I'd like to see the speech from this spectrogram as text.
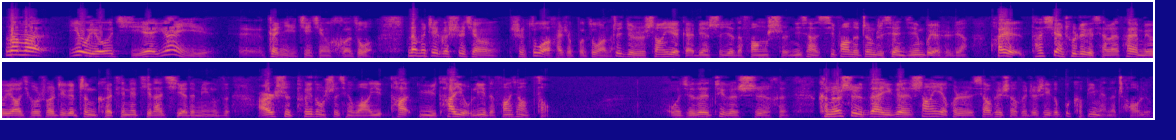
那么又有企业愿意呃跟你进行合作，那么这个事情是做还是不做呢？这就是商业改变世界的方式。你想，西方的政治现金不也是这样？他也他献出这个钱来，他也没有要求说这个政客天天提他企业的名字，而是推动事情往一他与他有利的方向走。我觉得这个是很可能是在一个商业或者消费社会，这是一个不可避免的潮流。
